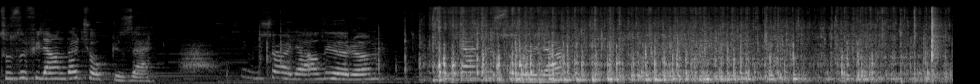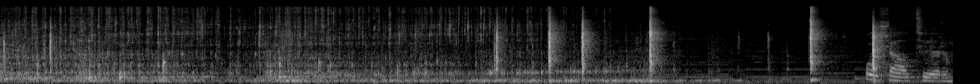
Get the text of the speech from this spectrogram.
Tuzu filan da çok güzel. Şimdi şöyle alıyorum. Kendi suyuyla boşaltıyorum.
